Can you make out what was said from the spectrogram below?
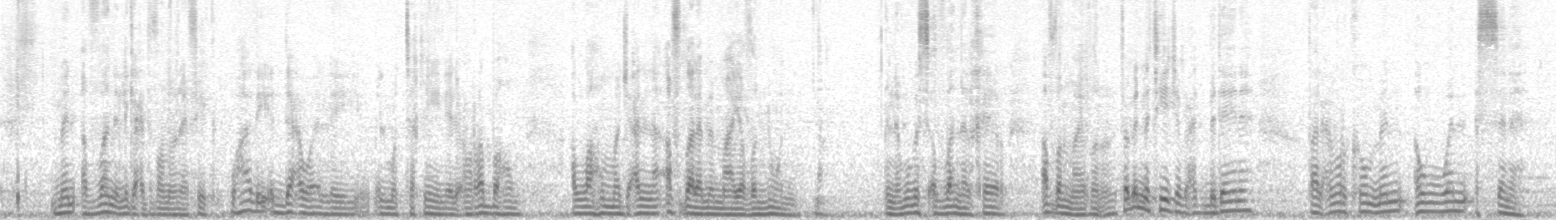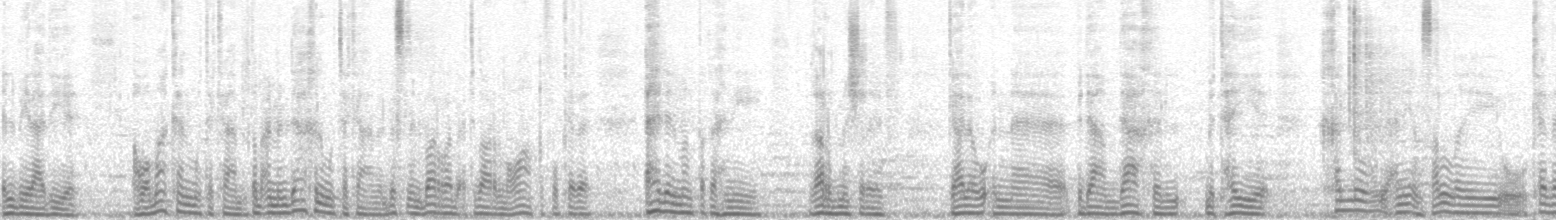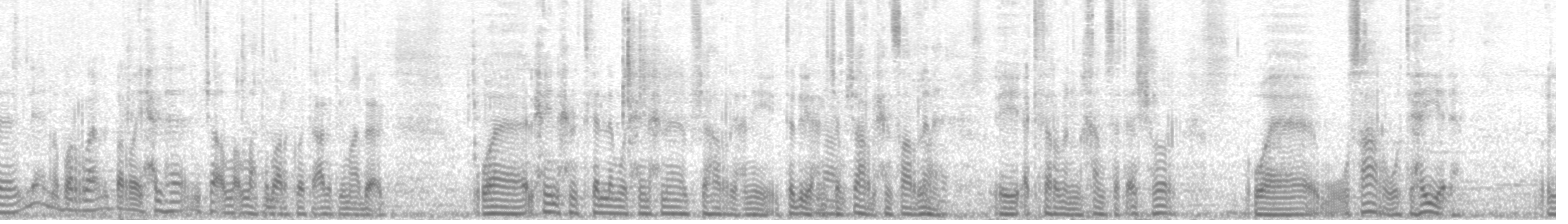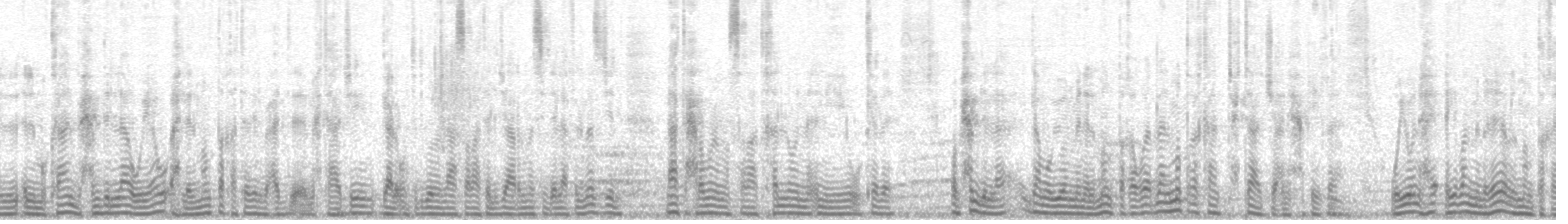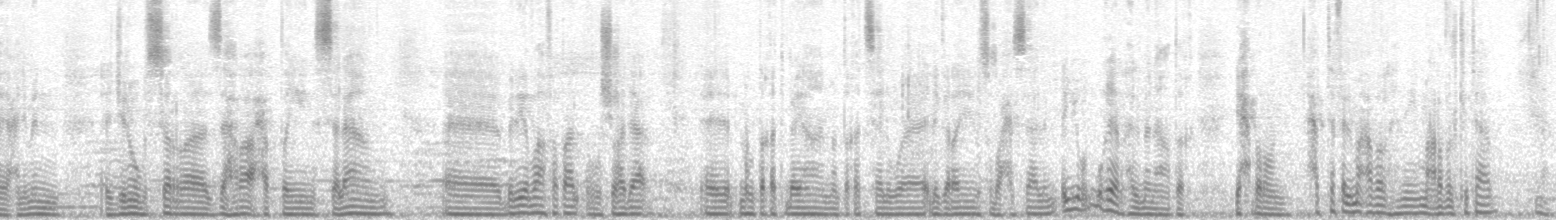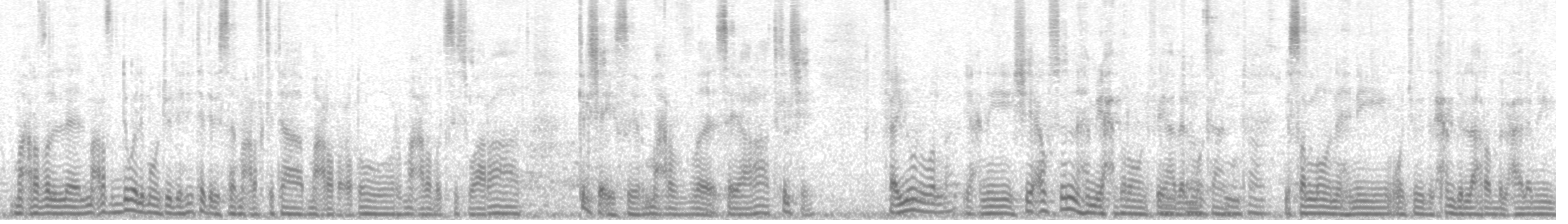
من الظن اللي قاعد يظنونه فيك وهذه الدعوة اللي المتقين يدعون ربهم اللهم اجعلنا أفضل مما يظنون. نعم. إنه مو بس الظن الخير أفضل ما يظنون. فبالنتيجة بعد بدينا طال عمركم من أول السنة الميلاديه هو ما كان متكامل. طبعا من داخل متكامل بس من برا باعتبار المواقف وكذا. أهل المنطقة هني غرب مشرف قالوا إن بدام داخل متهيئ خلوا يعني نصلي وكذا لأنه برا برا يحلها. إن شاء الله الله تبارك وتعالى فيما بعد. والحين إحنا نتكلم والحين إحنا بشهر يعني تدري يعني كم نعم. شهر الحين صار لنا. أكثر من خمسة أشهر. وصار وتهيئ المكان بحمد الله ويا أهل المنطقة تدري بعد محتاجين. قالوا أنتم تقولون لا صلاة الجار المسجد إلا في المسجد. لا تحرمونا من الصلاة خلونا إني وكذا. وبحمد الله قاموا يون من المنطقة وغير لأن المنطقة كانت تحتاج يعني حقيقة. ويون أيضا من غير المنطقة يعني من جنوب السرة الزهراء حطين السلام آه، بالإضافة طال والشهداء آه، منطقة بيان منطقة سلوى القرين صباح السالم أيون وغير هالمناطق يحضرون. حتى في المعرض هنا معرض الكتاب معرض ال- المعرض الدولي موجود هنا تدري يصير معرض كتاب معرض عطور معرض إكسسوارات كل شيء يصير معرض سيارات كل شيء. فأيون والله. يعني شيعة وسنة هم يحضرون في هذا المكان. ممتاز. يصلون هني موجود الحمد لله رب العالمين.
